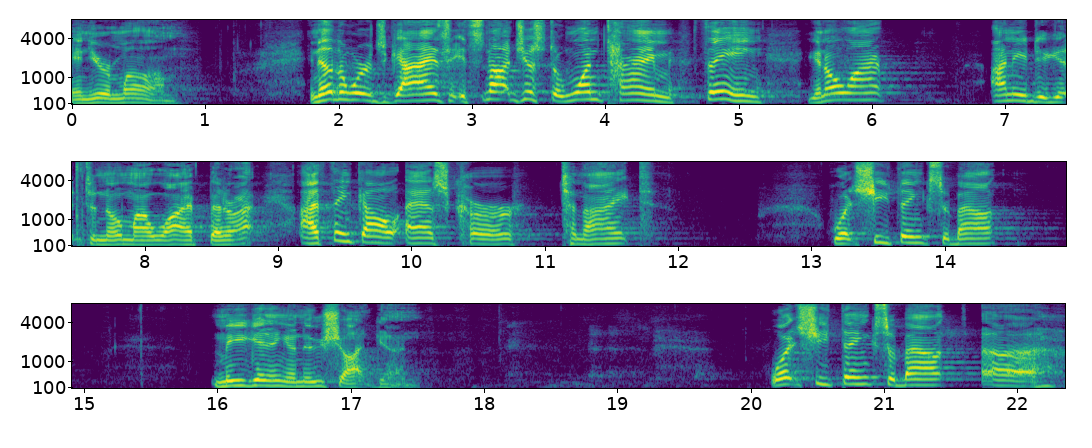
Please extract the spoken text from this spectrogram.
and your mom. In other words, guys, it's not just a one time thing. You know what? I need to get to know my wife better. I, I think I'll ask her tonight what she thinks about me getting a new shotgun. What she thinks about, uh,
